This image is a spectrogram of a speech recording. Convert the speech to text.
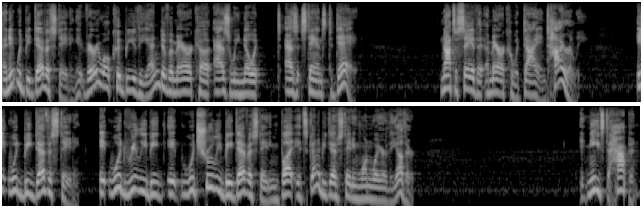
And it would be devastating. It very well could be the end of America as we know it, as it stands today. Not to say that America would die entirely. It would be devastating. It would really be, it would truly be devastating, but it's going to be devastating one way or the other. It needs to happen.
